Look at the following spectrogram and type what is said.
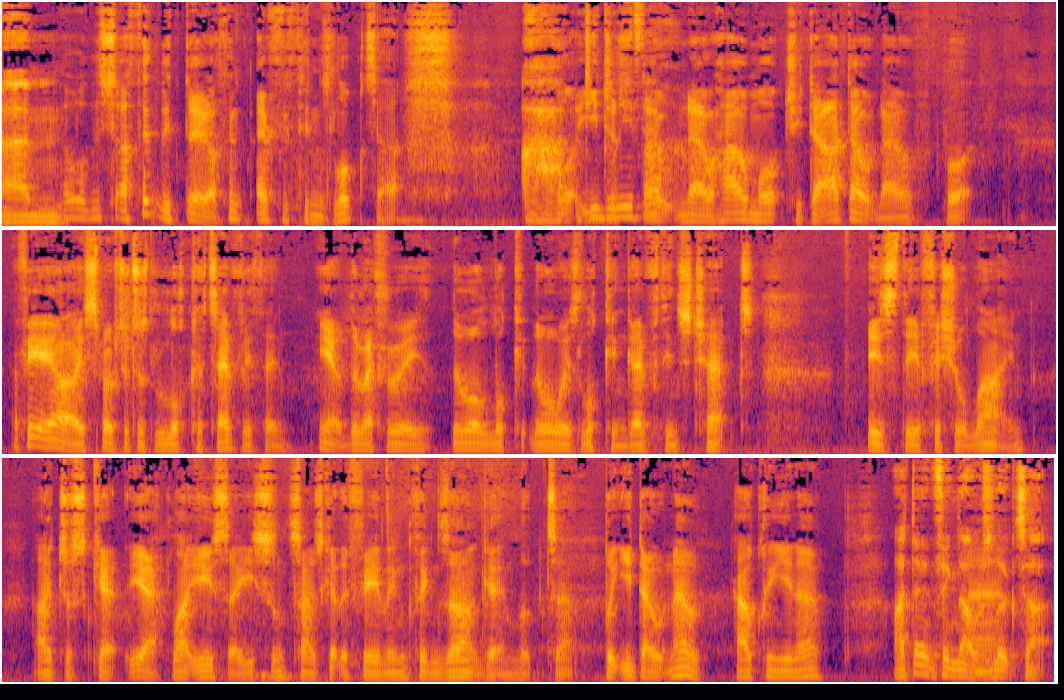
Um, Oh, well, this, I think they do. I think everything's looked at. ah, But do you you just believe don't that? know how much. You do, I don't know, but a VAR is supposed to just look at everything. You know, the referee. They're all look. They're always looking. Everything's checked. Is the official line? I just get yeah, like you say. You sometimes get the feeling things aren't getting looked at, but you don't know. How can you know? I don't think that was Uh, looked at.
